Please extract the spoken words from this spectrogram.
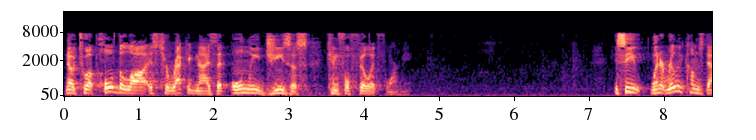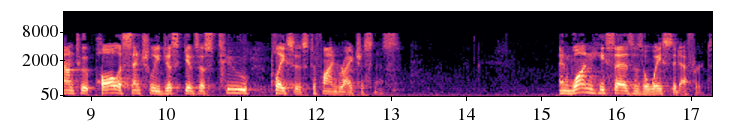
No, to uphold the law is to recognize that only Jesus can fulfill it for me. You see, when it really comes down to it, Paul essentially just gives us two places to find righteousness. And one, he says, is a wasted effort.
